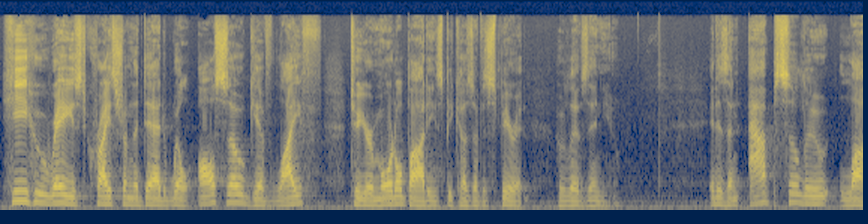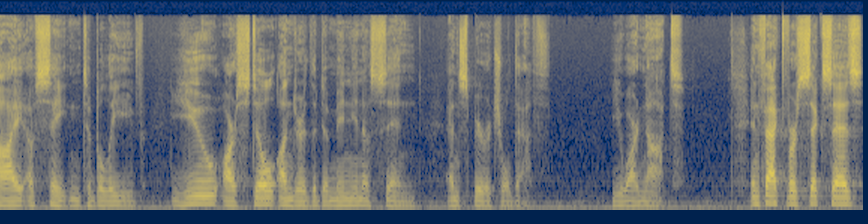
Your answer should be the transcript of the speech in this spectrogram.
he who raised Christ from the dead will also give life to your mortal bodies because of his Spirit who lives in you. It is an absolute lie of Satan to believe you are still under the dominion of sin and spiritual death. You are not. In fact, verse 6 says,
